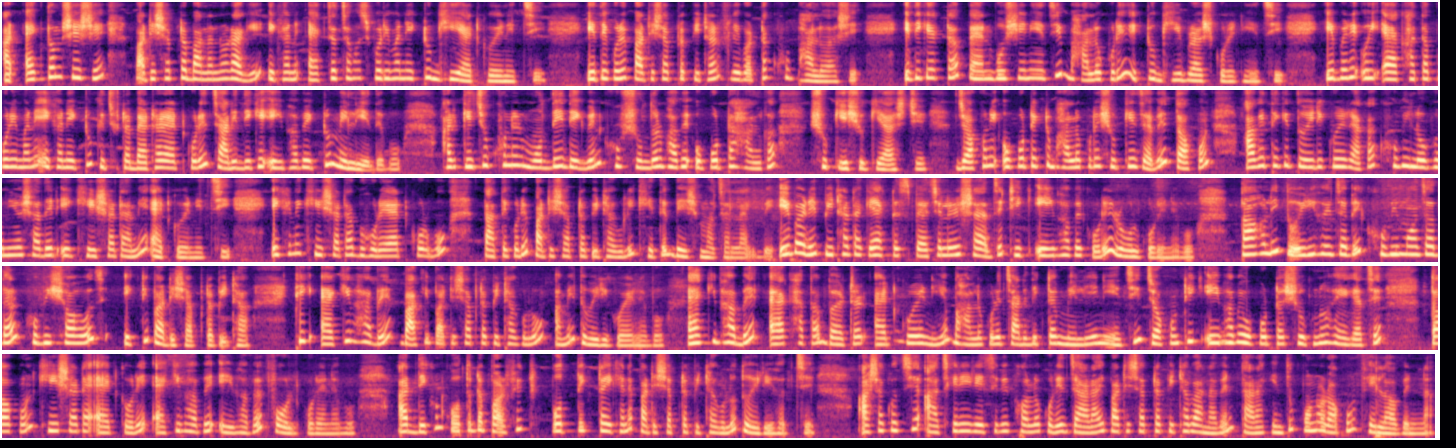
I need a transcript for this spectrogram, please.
আর একদম শেষে পাটিসাপটা বানানোর আগে এখানে এক চা চামচ পরিমাণে একটু ঘি অ্যাড করে নিচ্ছি। এতে করে পাটিসাপটা পিঠার ফ্লেভারটা খুব ভালো আসে। এদিকে একটা প্যান বসিয়ে নিয়েছি, ভালো করে একটু ঘি ব্রাশ করে নিয়েছি। এবারে ওই এক হাতা পরিমাণে এখানে একটু কিছুটা ব্যাটার অ্যাড করে চারিদিকে এইভাবে একটু মিলিয়ে দেব। আর কিছুক্ষণের মধ্যেই দেখবেন খুব সুন্দরভাবে ওপরটা হালকা শুকিয়ে শুকিয়ে আসছে। যখনই ওপরটা একটু ভালো করে শুকিয়ে যাবে, তখন আগে থেকে তৈরি করে রাখা খুবই লোভনীয় স্বাদের এই খিরসাটা আমি অ্যাড করে নিচ্ছি। এখানে খিরসাটা ভরে অ্যাড করব, তাতে করে পাটিসাপটা পিঠাগুলি খেতে বেশ মজার লাগবে। এবারে পিঠাটাকে একটা স্প্যাচেলের সাহায্যে ঠিক এইভাবে করে রোল করে নেব। তাহলেই তৈরি হয়ে যাবে খুবই মজাদার, খুবই সহজ একটি পাটিসাপটা পিঠা। ঠিক একইভাবে বাকি পাটিসাপটা পিঠাগুলো আমি তৈরি করে নেব। একইভাবে এক হাতা বাটার অ্যাড করে নিয়ে ভালো করে চারিদিকটা মেলিয়ে নিয়েছি। যখন ঠিক এইভাবে ওপরটা শুকনো হয়ে গেছে, তখন খিরসাটা অ্যাড করে একইভাবে এইভাবে ফোল্ড করে নেব। আর দেখুন কতটা পারফেক্ট প্রত্যেকটা এখানে পাটিসাপটা পিঠাগুলো তৈরি হচ্ছে। আশা করছি আজকের এই রেসিপি ফলো করে যারাই পাটিসাপটা পিঠা বানাবেন, তারা কিন্তু কোনো রকম ফেল হবেন না।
